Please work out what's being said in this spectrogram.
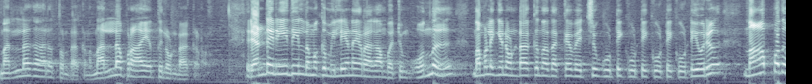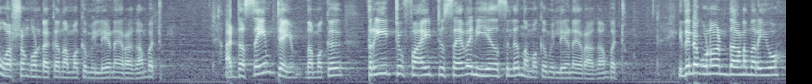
നല്ല കാലത്തുണ്ടാക്കണം. നല്ല പ്രായത്തിലുണ്ടാക്കണം. രണ്ട് രീതിയിൽ നമുക്ക് മില്യണയർ ആകാൻ പറ്റും. ഒന്ന് നമ്മളിങ്ങനെ ഉണ്ടാക്കുന്നതൊക്കെ വെച്ച് കൂട്ടി കൂട്ടി കൂട്ടി കൂട്ടി ഒരു നാൽപ്പത് വർഷം കൊണ്ടൊക്കെ നമുക്ക് മില്യണയർ ആകാൻ പറ്റും. അറ്റ് ദ സെയിം ടൈം നമുക്ക് three to five to seven ഇയേഴ്സിൽ നമുക്ക് മില്യണയർ ആകാൻ പറ്റും. ഇതിന്റെ ഗുണം എന്താണെന്നറിയുമോ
